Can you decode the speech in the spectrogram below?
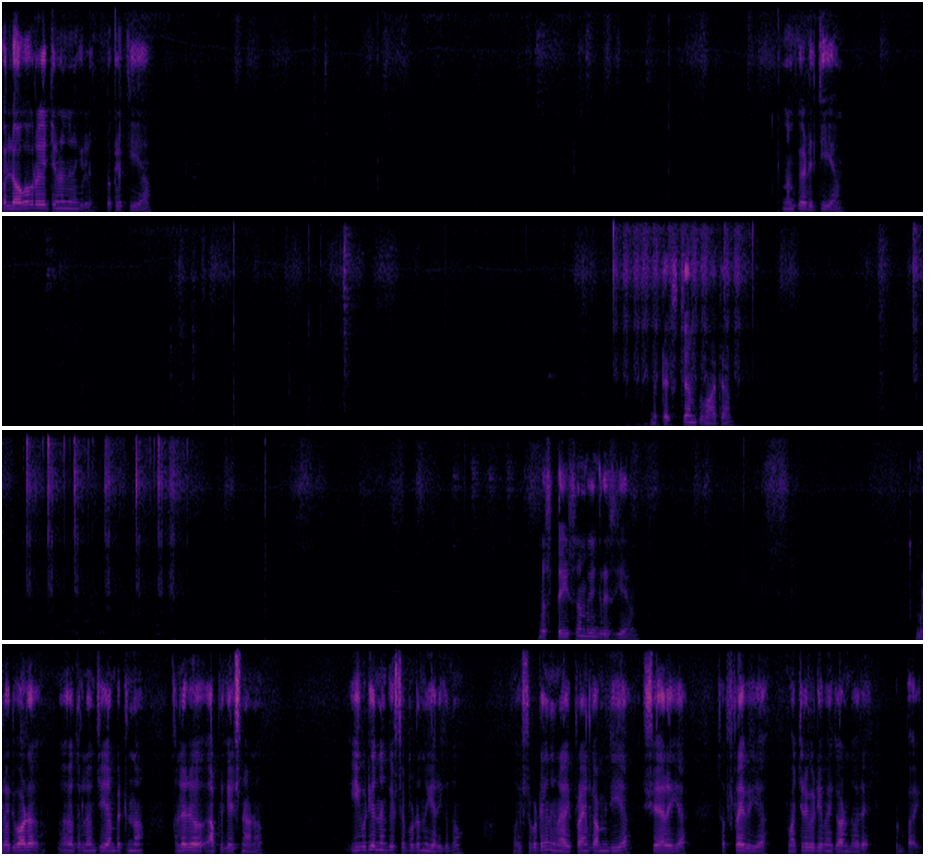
ഇപ്പോൾ ലോഗോ ക്രിയേറ്റ് ചെയ്യണമെന്നുണ്ടെങ്കിൽ ഇവിടെ ക്ലിക്ക് ചെയ്യാം. നമുക്ക് എഡിറ്റ് ചെയ്യാം. ടെക്സ്റ്റ് നമുക്ക് മാറ്റാം. സ്പേസ് നമുക്ക് ഇൻക്രീസ് ചെയ്യാം നമ്മൾ ഒരുപാട് ഇതെല്ലാം ചെയ്യാൻ പറ്റുന്ന നല്ലൊരു ആപ്ലിക്കേഷനാണ് ഈ വീഡിയോ നിങ്ങൾക്ക് ഇഷ്ടപ്പെട്ടെന്ന് വിചാരിക്കുന്നു. ഇഷ്ടപ്പെട്ടെങ്കിൽ നിങ്ങളുടെ അഭിപ്രായങ്ങൾ കമന്റ് ചെയ്യുക ഷെയർ ചെയ്യുക സബ്സ്ക്രൈബ് ചെയ്യുക. മറ്റൊരു വീഡിയോയുമായി കാണുന്നവരെ ഗുഡ് ബൈ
